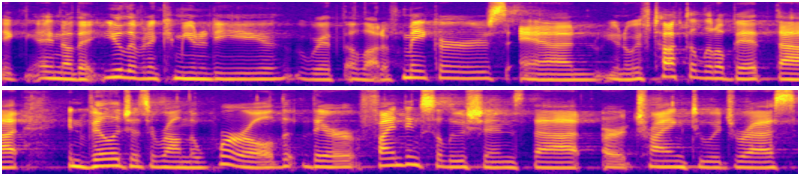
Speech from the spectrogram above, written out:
I know that you live in a community with a lot of makers, and you know we've talked a little bit that in villages around the world, they're finding solutions that are trying to address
